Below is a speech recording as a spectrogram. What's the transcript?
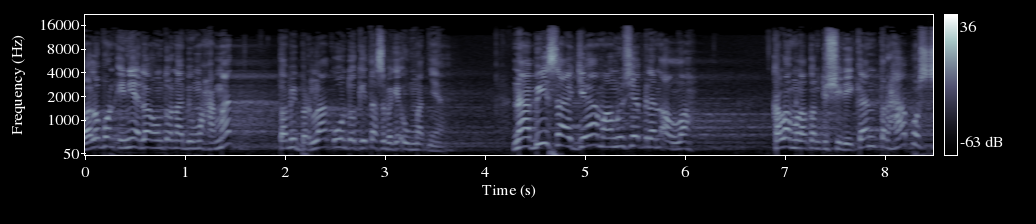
Walaupun ini adalah untuk Nabi Muhammad, tapi berlaku untuk kita sebagai umatnya. Nabi saja manusia pilihan Allah. Kalau melakukan kesyirikan terhapus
